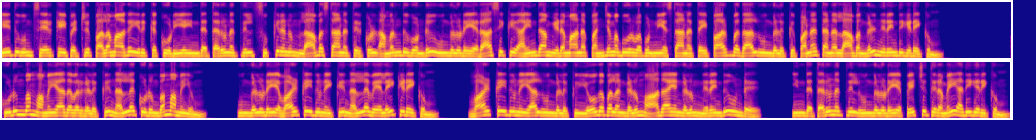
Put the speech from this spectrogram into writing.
கேதுவும் சேர்க்கை பெற்று பலமாக இருக்கக்கூடிய இந்த தருணத்தில் சுக்கிரனும் லாபஸ்தானத்திற்குள் அமர்ந்து கொண்டு உங்களுடைய ராசிக்கு ஐந்தாம் இடமான பஞ்சமபூர்வ புண்ணிய ஸ்தானத்தை பார்ப்பதால் உங்களுக்கு பண தன லாபங்கள் நிறைந்து கிடைக்கும். குடும்பம் அமையாதவர்களுக்கு நல்ல குடும்பம் அமையும். உங்களுடைய வாழ்க்கை துணைக்கு நல்ல வேலை கிடைக்கும். வாழ்க்கை துணையால் உங்களுக்கு யோக பலன்களும் ஆதாயங்களும் நிறைந்து உண்டு. இந்த தருணத்தில் உங்களுடைய பேச்சுத் திறமை அதிகரிக்கும்.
